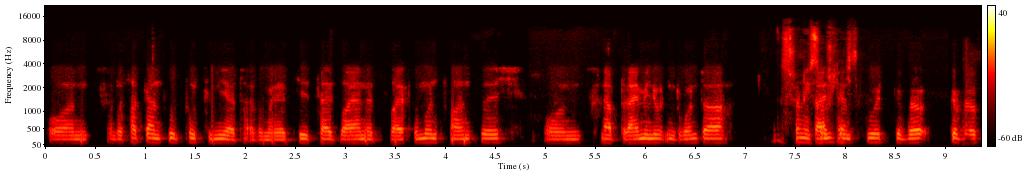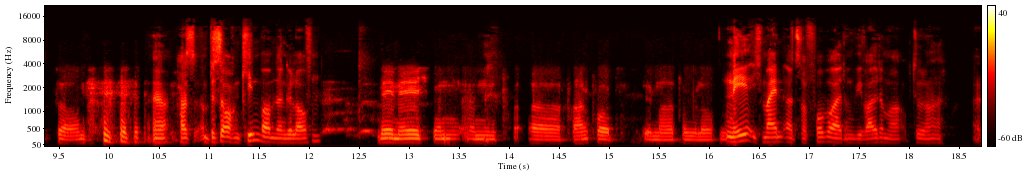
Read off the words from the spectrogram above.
und, und das hat ganz gut funktioniert. Also meine Zielzeit war ja eine 2,25 und knapp drei Minuten drunter. Das ist schon nicht so schlecht. ganz gut gewir gewirkt zu haben. ja. Hast, bist du auch in Kienbaum dann gelaufen? Nee, nee, ich bin in äh, Frankfurt den Marathon gelaufen. Nee, ich meine äh, zur Vorbereitung, wie Waldemar, ob du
